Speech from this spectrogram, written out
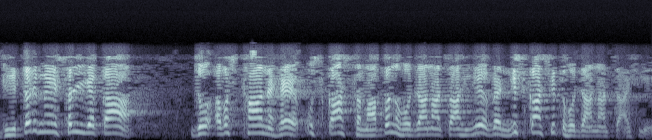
भीतर में शल्य का जो अवस्थान है, उसका समापन हो जाना चाहिए, वह निष्कासित हो जाना चाहिए।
